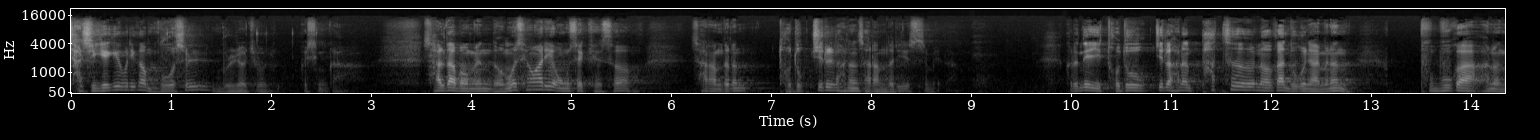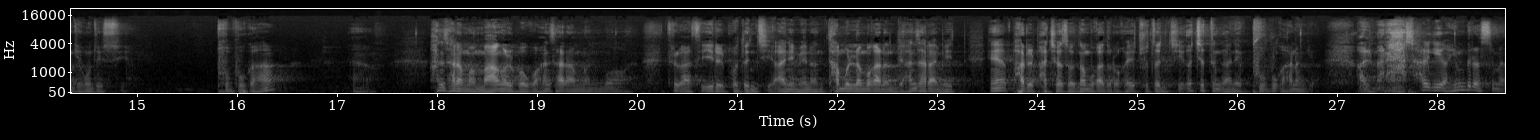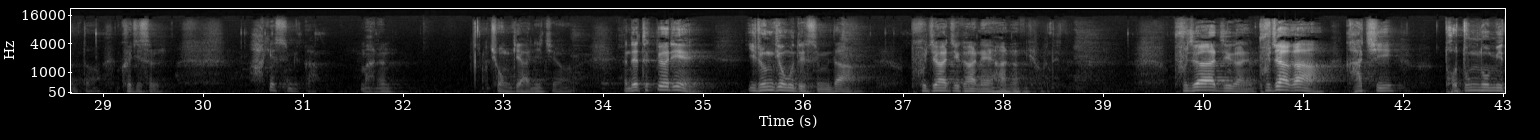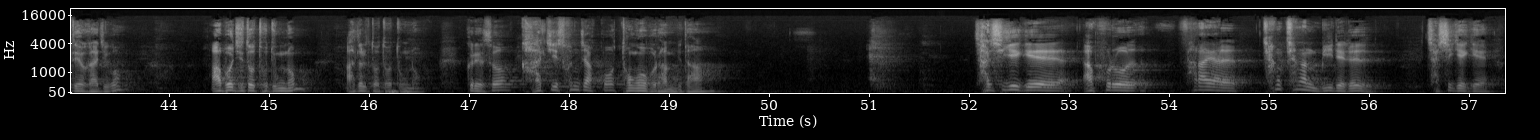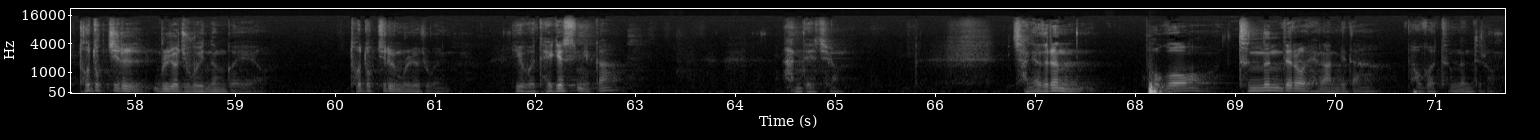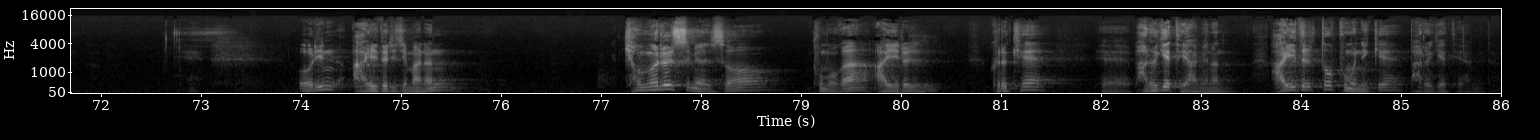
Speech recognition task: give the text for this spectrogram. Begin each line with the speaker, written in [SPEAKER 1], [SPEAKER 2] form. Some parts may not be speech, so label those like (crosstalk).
[SPEAKER 1] 자식에게 우리가 무엇을 물려줄 것인가? 살다 보면 너무 생활이 옹색해서 사람들은 도둑질을 하는 사람들이 있습니다. 그런데 이 도둑질을 하는 파트너가 누구냐면은 부부가 하는 경우도 있어요. 부부가 어, 한 사람은 망을 보고 한 사람은 뭐 들어가서 일을 보든지 아니면은 담을 넘어가는데 한 사람이 예, 발을 받쳐서 넘어가도록 해 주든지 어쨌든 간에 부부가 하는 게 얼마나 살기가 힘들었으면 또 그 짓을 하겠습니까? 많은 좋은 게 아니죠. 근데 특별히 이런 경우도 있습니다. 부자지간에 하는 경우도. 부자지간에 부자가 같이 도둑놈이 되어 가지고 아버지도 도둑놈, 아들도 도둑놈. 그래서 같이 손잡고 동업을 합니다. 자식에게 앞으로 살아야 할 창창한 미래를 자식에게 도둑질을 물려주고 있는 거예요. 도둑질을 물려주고 있는 거예요. 이거 되겠습니까? 안 되죠. 자녀들은 보고 듣는 대로 행합니다. 보고 듣는 대로. 예. 어린 아이들이지만은 경어를 쓰면서 부모가 아이를 그렇게 예, 바르게 대하면은 아이들도 부모님께 바르게 대합니다.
